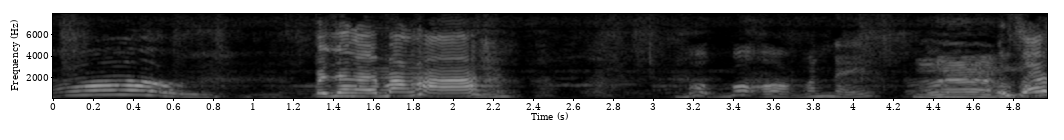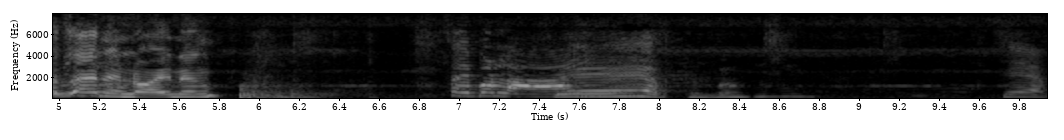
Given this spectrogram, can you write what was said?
โอ้เป็นยังไงบ้างคะบ่บ่ออกวันไหนน่าใส่ใส่หน่อยหน่อยๆนึง ใส่บะหลายแซ่บเห็นบ้างแซ่บ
